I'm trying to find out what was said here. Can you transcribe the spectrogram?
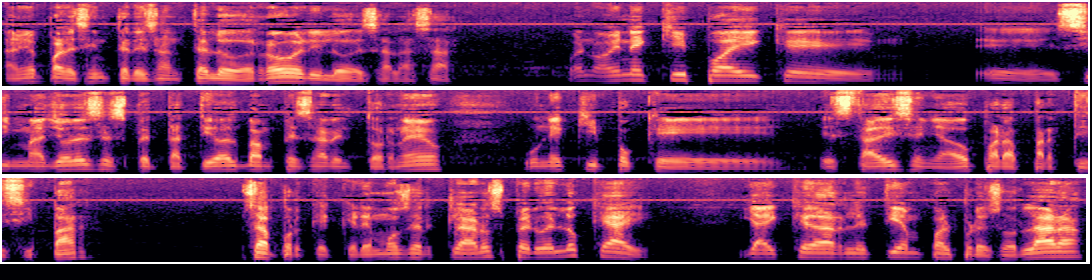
a mí me parece interesante lo de Robert y lo de Salazar. Bueno, hay un equipo ahí que eh, sin mayores expectativas va a empezar el torneo, un equipo que está diseñado para participar, o sea, porque queremos ser claros, pero es lo que hay. Y hay que darle tiempo al profesor Lara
